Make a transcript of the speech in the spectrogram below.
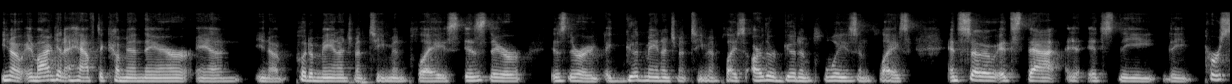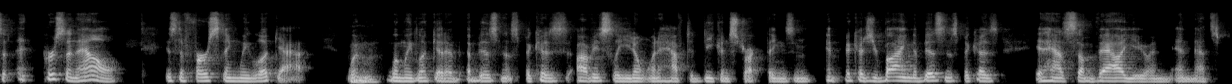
you know am i going to have to come in there and you know put a management team in place? Is there is there a, a good management team in place? Are there good employees in place? And so it's that it's the the person personnel is the first thing we look at when mm-hmm. when we look at a, a, business because obviously you don't want to have to deconstruct things and, and, because you're buying the business because it has some value and and that's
